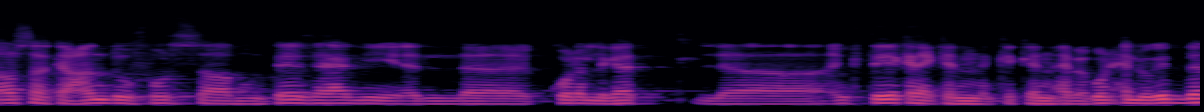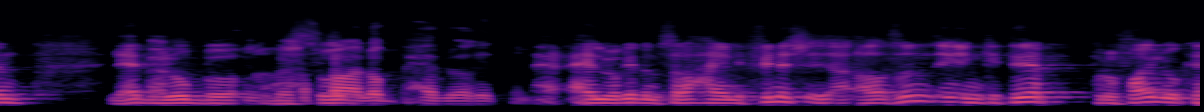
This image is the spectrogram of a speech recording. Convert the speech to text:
أرسنال كان عنده فرصة ممتازة يعني. الكرة اللي جت لإنكيتيا كان كان كان هيبقى جون حلو جدا. لعبها lob بس حطها هو lob حلوة جدا. حلوة جدا بصراحة. يعني finish أظن إنكيتيا profile ه ك...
